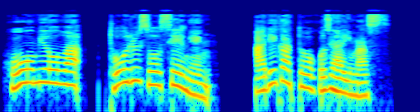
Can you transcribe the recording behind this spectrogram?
法名は、トール総制限。ありがとうございます。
